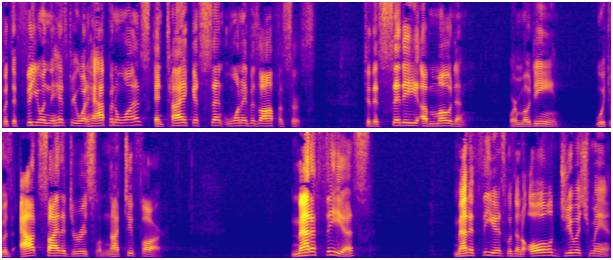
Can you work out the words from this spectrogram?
but to fill you in the history, what happened was Antiochus sent one of his officers to the city of Modin, or Modin, which was outside of Jerusalem, not too far. Mattathias, Mattathias was an old Jewish man.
